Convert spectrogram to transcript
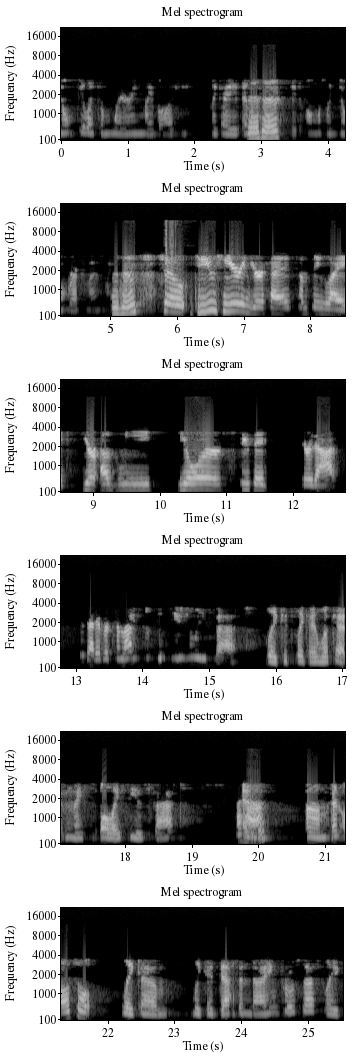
don't feel like I'm wearing my body. Like I, I mm-hmm. like, almost like don't recognize. Mm-hmm. So, do you hear in your head something like "you're ugly," "you're stupid," "you're that"? Does that ever come up? It's usually fat. Like it's like I look at and I all I see is fat. Uh huh. Um, and also like um like a death and dying process, like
